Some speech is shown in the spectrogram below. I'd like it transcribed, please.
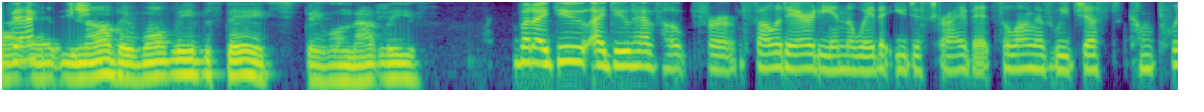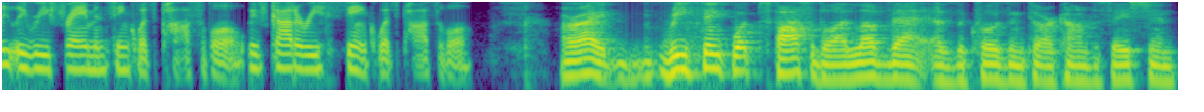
exactly. You know, they won't leave the stage. They will not leave. But I do I do have hope for solidarity in the way that you describe it, so long as we just completely reframe and think what's possible. We've got to rethink what's possible. All right. Rethink what's possible. I love that as the closing to our conversation.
